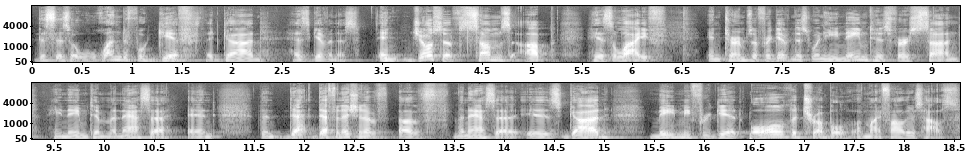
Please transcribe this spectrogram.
This is a wonderful gift that God has given us. And Joseph sums up his life in terms of forgiveness. When he named his first son, he named him Manasseh. And the de- definition of, of Manasseh is God made me forget all the trouble of my father's house.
